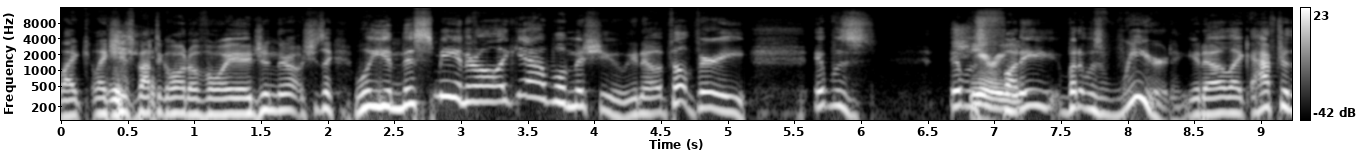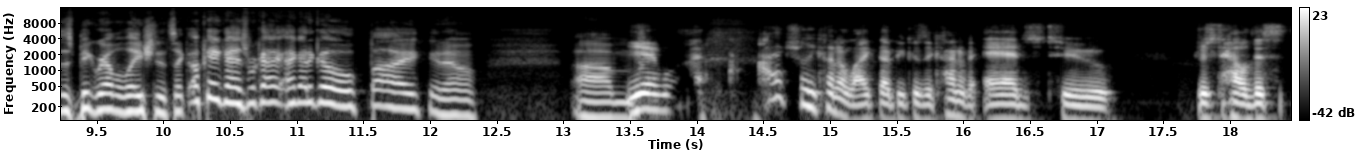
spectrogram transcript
like like she's about to go on a voyage, and they're all, she's like, "Will you miss me?" And they're all like, "Yeah, we'll miss you." You know, it felt very, it was. It was Cheery. funny, but it was weird, you know. Like after this big revelation, it's like, okay, guys, we're I gotta go, bye, you know. Um, Yeah, well, I, I actually kind of like that because it kind of adds to just how this,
